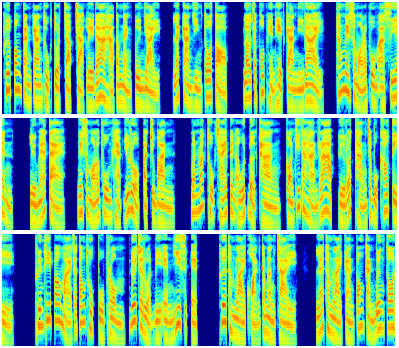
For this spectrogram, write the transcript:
เพื่อป้องกันการถูกตรวจจับจากเรดาร์หาตำแหน่งปืนใหญ่ และการยิงโต้ตอบ เราจะพบเห็นเหตุการณ์นี้ได้ ทั้งในสมรภูมิอาเซียน หรือแม้แต่ในสมรภูมิแถบยุโรปปัจจุบัน มันมักถูกใช้เป็นอาวุธเบิกทาง ก่อนที่ทหารราบหรือรถถังจะบุกเข้าตี พื้นที่เป้าหมายจะต้องถูกปูพรมด้วยจรวด BM21 เพื่อทำลายขวัญกำลังใจ และทำลายการป้องกันเบื้องต้น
